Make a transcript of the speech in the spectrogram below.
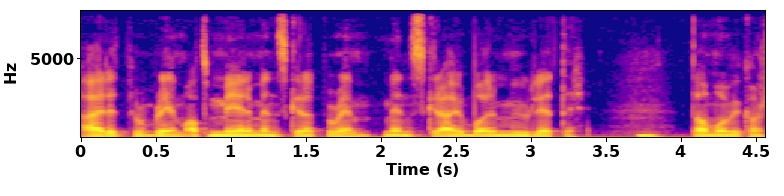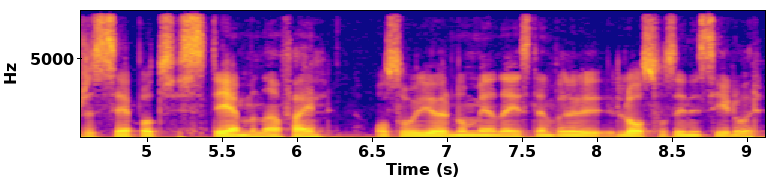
er et problem, at mer mennesker er et problem? Mennesker er jo bare muligheter. Mm. Da må vi kanskje se på at systemene er feil, og så gjøre noe med det istedenfor å låse oss inn i siloer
